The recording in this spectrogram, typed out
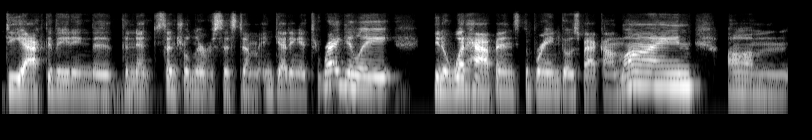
deactivating the the central nervous system and getting it to regulate you know what happens? The brain goes back online. Um,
